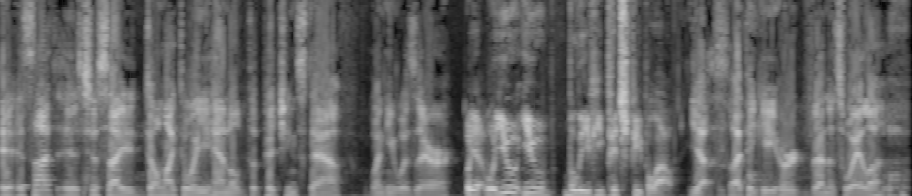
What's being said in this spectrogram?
It, it's not. It's just I don't like the way he handled the pitching staff when he was there. Well, yeah. Well, you you believe he pitched people out, Yes, I think he hurt Valenzuela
